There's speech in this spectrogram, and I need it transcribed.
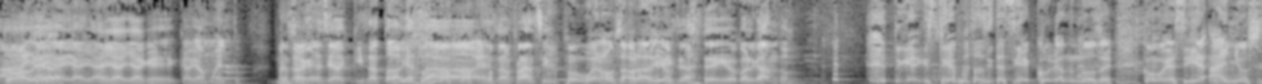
Ay, ay, ay, ay, ay, ay, que, que había muerto. Pensaba que decía, quizás todavía estaba en San Francisco. bueno, sabrá Dios. Quizás se seguido colgando. ¿Tú qué, qué pasa si te sigues colgando en 12? Como que sigue años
